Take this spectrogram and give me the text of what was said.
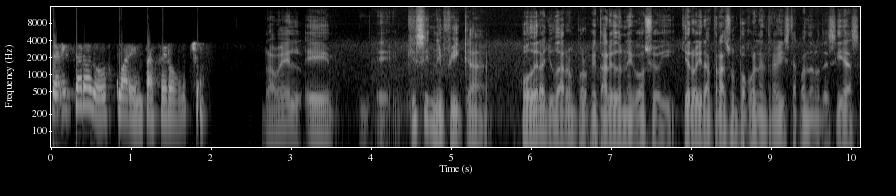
786-602-4008. Rabel, eh, eh, ¿qué significa poder ayudar a un propietario de un negocio? Y quiero ir atrás un poco en la entrevista cuando nos decías,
